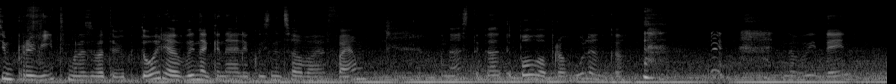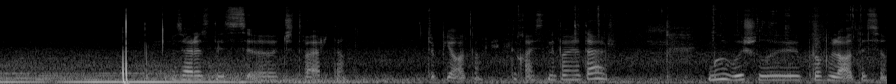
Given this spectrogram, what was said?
Всім привіт! Мене звати Вікторія. Ви на каналі Кузнєцова ФМ. У нас така типова прогулянка. Новий день. Зараз десь е, четверта чи п'ята. Ти Хась, не пам'ятаєш? Ми вийшли прогулятися.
